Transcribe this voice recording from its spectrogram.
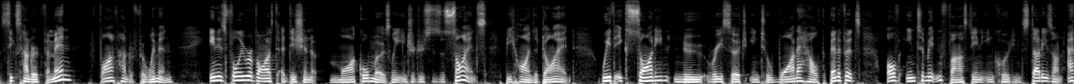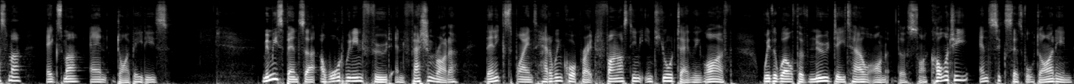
600 for men, 500 for women. In his fully revised edition, Michael Mosley introduces the science behind the diet with exciting new research into wider health benefits of intermittent fasting, including studies on asthma, eczema, and diabetes. Mimi Spencer, award winning food and fashion writer, then explains how to incorporate fasting into your daily life with a wealth of new detail on the psychology and successful dieting.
